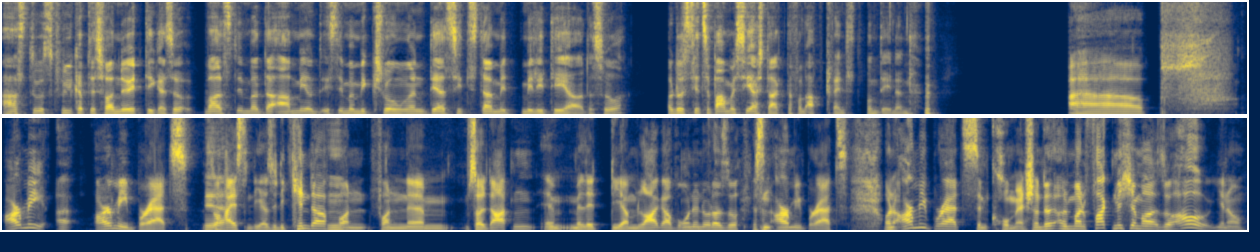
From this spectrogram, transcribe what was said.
hast du das Gefühl gehabt, das war nötig? Also warst immer der Army und ist immer mitgeschwungen, der sitzt da mit Militär oder so? Aber du hast jetzt ein paar Mal sehr stark davon abgrenzt von denen. Uh, Army, uh, Army Brats, ja. so heißen die. Also die Kinder mhm. von, von ähm, Soldaten, im, die am Lager wohnen oder so, das sind Army Brats. Und Army Brats sind komisch. Und, und man fragt mich immer so, oh, you know,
